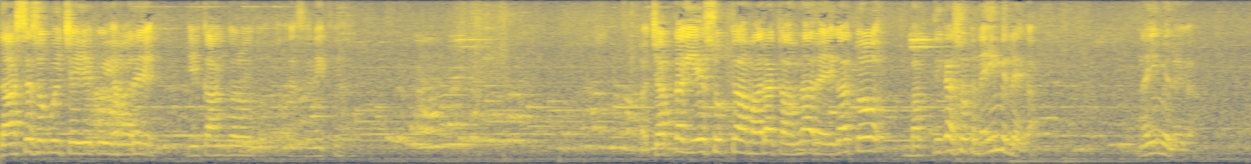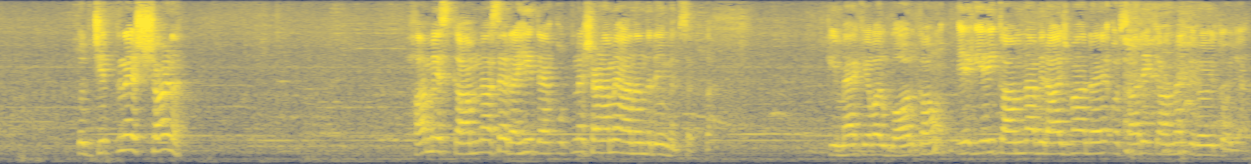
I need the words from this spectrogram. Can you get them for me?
दास्य सुख भी चाहिए, कोई हमारे, ये काम करो तो ऐसे नहीं किया। और जब तक ये सुख का हमारा कामना रहेगा तो भक्ति का सुख नहीं मिलेगा। नहीं मिलेगा। तो जितने क्षण हम इस कामना से रहित हैं, उतने क्षण हमें आनंद नहीं मिल सकता कि मैं केवल गौर का हूँ, एक यही कामना विराजमान रहे और सारी कामना तिरोहित हो जाए।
